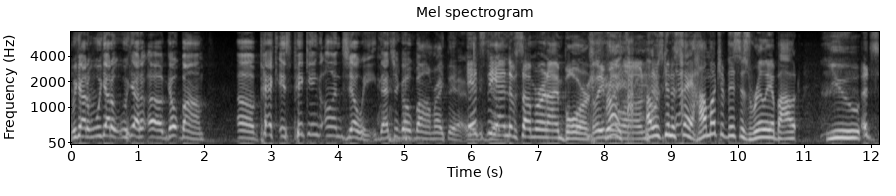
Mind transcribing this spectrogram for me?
We got a we got a we got a uh, goat bomb. Uh, Peck is picking on Joey. That's your goat bomb right there. It's the end of summer and I'm bored. Leave Right. me alone. I was gonna say, how much of this is really about you it's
